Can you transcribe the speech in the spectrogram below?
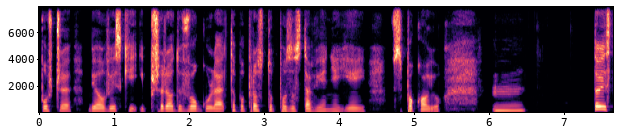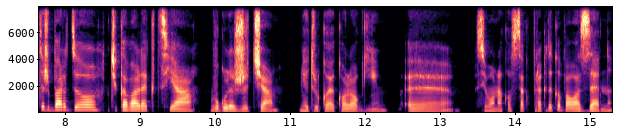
Puszczy Białowieskiej i przyrody w ogóle, to po prostu pozostawienie jej w spokoju. Mm, to jest też bardzo ciekawa lekcja w ogóle życia, nie tylko ekologii. E, Simona Kossak praktykowała zen,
